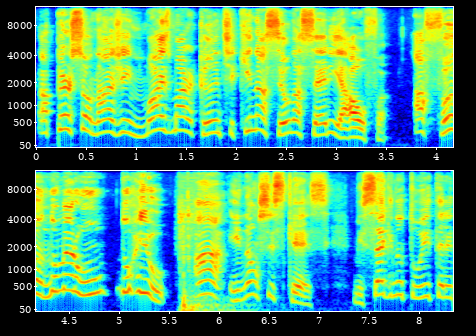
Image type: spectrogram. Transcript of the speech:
a personagem mais marcante que nasceu na série Alpha. A fã número 1 um do Ryu. Ah, e não se esquece, me segue no Twitter e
